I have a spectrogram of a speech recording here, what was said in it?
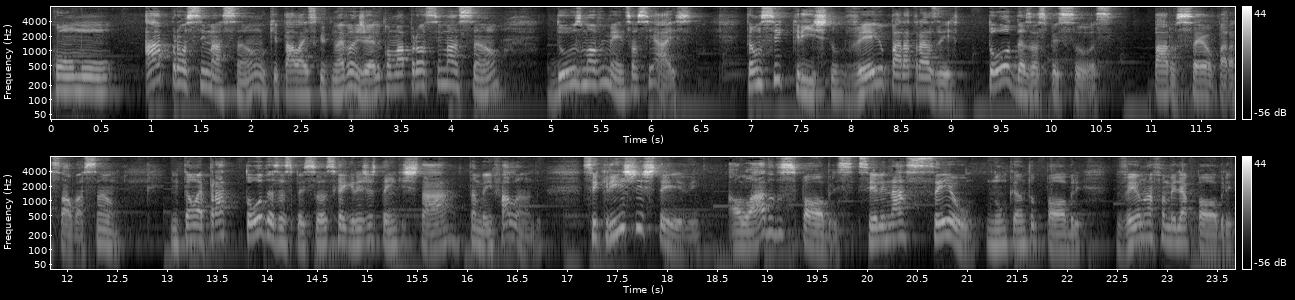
como aproximação, o que está lá escrito no Evangelho, como aproximação dos movimentos sociais. Então, se Cristo veio para trazer todas as pessoas para o céu, para a salvação, então é para todas as pessoas que a igreja tem que estar também falando. Se Cristo esteve ao lado dos pobres, se ele nasceu num canto pobre, veio numa família pobre,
